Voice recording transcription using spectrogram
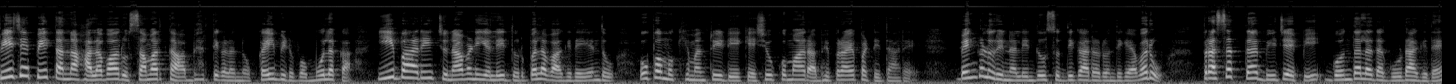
ಬಿಜೆಪಿ ತನ್ನ ಹಲವಾರು ಸಮರ್ಥ ಅಭ್ಯರ್ಥಿಗಳನ್ನು ಕೈಬಿಡುವ ಮೂಲಕ ಈ ಬಾರಿ ಚುನಾವಣೆಯಲ್ಲಿ ದುರ್ಬಲವಾಗಿದೆ ಎಂದು ಉಪಮುಖ್ಯಮಂತ್ರಿ ಡಿಕೆ ಶಿವಕುಮಾರ್ ಅಭಿಪ್ರಾಯಪಟ್ಟಿದ್ದಾರೆ. ಬೆಂಗಳೂರಿನಲ್ಲಿಂದು ಸುದ್ದಿಗಾರರೊಂದಿಗೆ ಅವರು, ಪ್ರಸಕ್ತ ಬಿಜೆಪಿ ಗೊಂದಲದ ಗೂಡಾಗಿದೆ.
